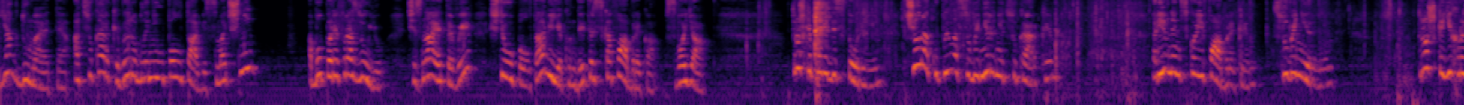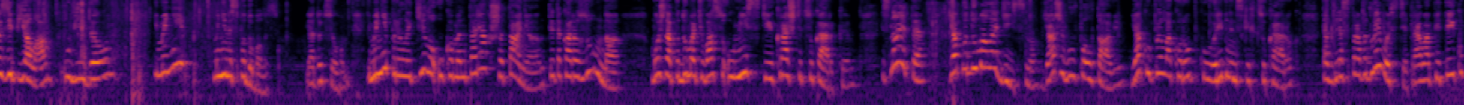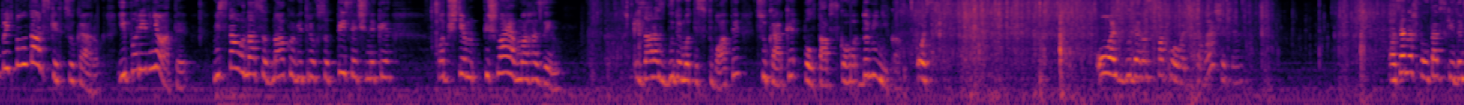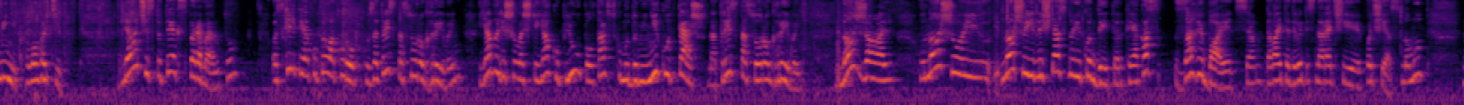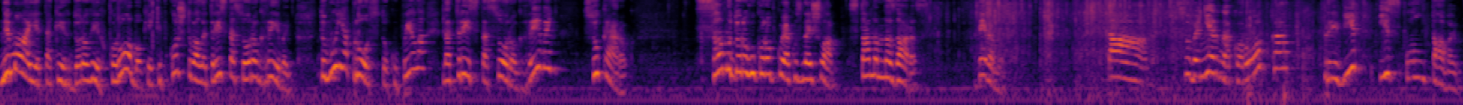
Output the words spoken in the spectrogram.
Як думаєте, а цукерки вироблені у Полтаві смачні? Або перефразую, чи знаєте ви, що у Полтаві є кондитерська фабрика своя? Трошки перед історії. Вчора купила сувенірні цукерки рівненської фабрики. Сувенірні. Трошки їх розіп'яла у відео, і мені, мені не сподобалось. Я до цього. І мені прилетіло у коментарях, що Таня, ти така розумна, можна подумати, у вас у місті кращі цукерки. І знаєте, я подумала дійсно, я живу в Полтаві, я купила коробку рівненських цукерок. Так для справедливості треба піти і купити полтавських цукерок і порівняти. Міста у нас однакові, трьохсоттисячники. В общем, пішла я в магазин. І зараз будемо тестувати цукерки полтавського Домініка. Ось. Ось буде розпаковочка, бачите? Оце наш полтавський Домінік, логотип. Для чистоти експерименту, оскільки я купила коробку за 340 гривень, я вирішила, що я куплю у полтавському Домініку теж на 340 гривень. На жаль, у нашої, нашої нещасної кондитерки, яка загибається, давайте дивитись на речі по-чесному. Немає таких дорогих коробок, які б коштували 340 гривень. Тому я просто купила на 340 гривень цукерок. Саму дорогу коробку, яку знайшла, станом на зараз. Дивимось. Так, сувенірна коробка. Привіт із Полтави.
